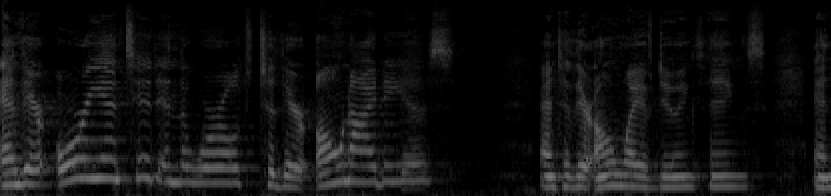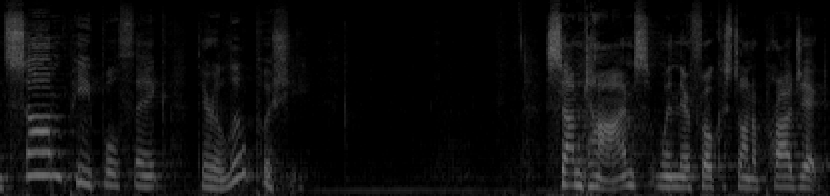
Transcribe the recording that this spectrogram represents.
And they're oriented in the world to their own ideas and to their own way of doing things. And some people think they're a little pushy. Sometimes, when they're focused on a project,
